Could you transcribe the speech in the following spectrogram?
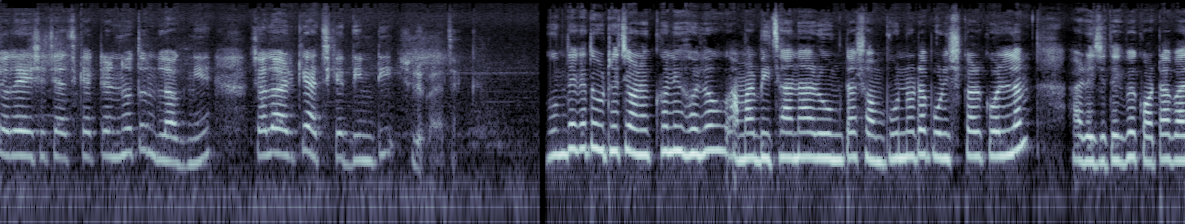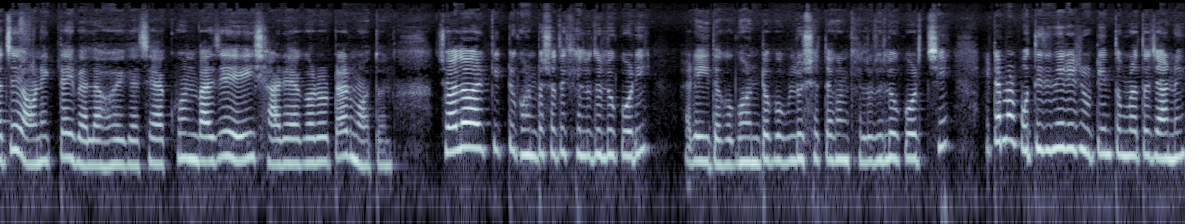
চলে এসেছি আজকে একটা নতুন ব্লগ নিয়ে। চলো আর কি আজকের দিনটি শুরু করা যাক। ঘুম থেকে তো উঠেছি অনেকক্ষণই হলো। আমার বিছানা রুমটা সম্পূর্ণটা পরিষ্কার করলাম। আর এই যে দেখবে কটা বাজে অনেকটাই বেলা হয়ে গেছে। এখন বাজে এই সাড়ে এগারোটার মতন। চলো আর কি একটু ঘণ্টার সাথে খেলুধুলু করি। আর এই দেখো ঘণ্টা ববলুর সাথে এখন খেলুধুলু করছি। এটা আমার প্রতিদিনেরই রুটিন তোমরা তো জানোই।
